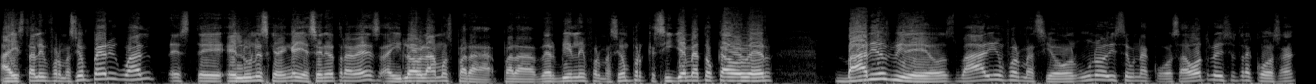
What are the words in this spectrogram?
Ahí está la información, pero igual, este, el lunes que venga Yesenia otra vez, ahí lo hablamos para, para ver bien la información, porque sí ya me ha tocado ver varios videos, varias información. Uno dice una cosa, otro dice otra cosa.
